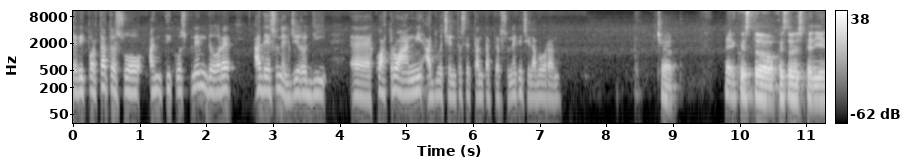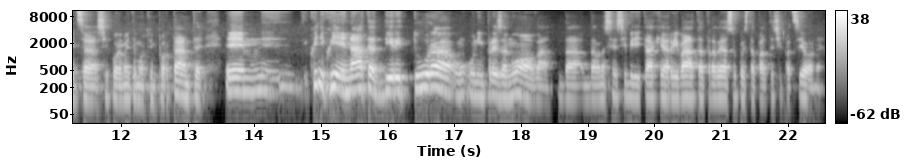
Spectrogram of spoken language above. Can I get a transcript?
e, riportato al suo antico splendore, adesso nel giro di eh, quattro anni a 270 persone che ci lavorano. Certo. Eh, questo, questa è un'esperienza sicuramente molto importante. E, ehm, quindi qui è nata addirittura un, un'impresa nuova da, da, una sensibilità che è arrivata attraverso questa partecipazione.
